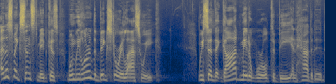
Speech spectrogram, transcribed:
And this makes sense to me because when we learned the big story last week, we said that God made a world to be inhabited.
